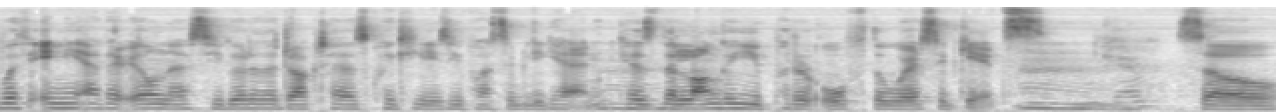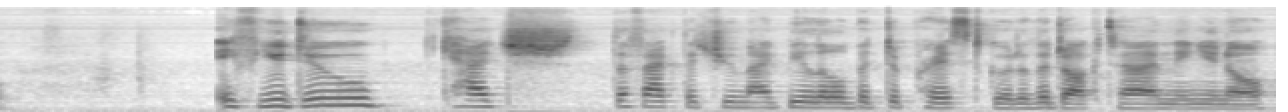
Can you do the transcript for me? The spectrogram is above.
with any other illness, you go to the doctor as quickly as you possibly can because the mm. longer you put it off, the worse it gets. Mm. Okay. So, if you do catch the fact that you might be a little bit depressed, go to the doctor, and then you know.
